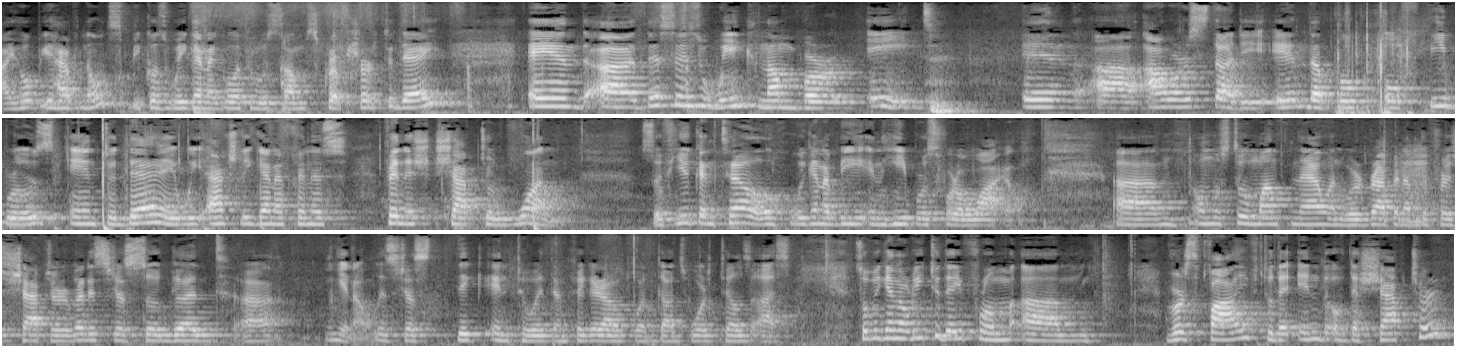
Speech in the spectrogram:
I hope you have notes because we're going to go through some scripture today. And uh, this is week number eight in uh, our study in the book of Hebrews. And today we're actually going to finish, finish chapter one. So if you can tell, we're going to be in Hebrews for a while. Um, almost two months now, and we're wrapping up the first chapter, but it's just so good. Uh, you know, let's just dig into it and figure out what God's word tells us. So we're going to read today from um, verse 5 to the end of the chapter.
